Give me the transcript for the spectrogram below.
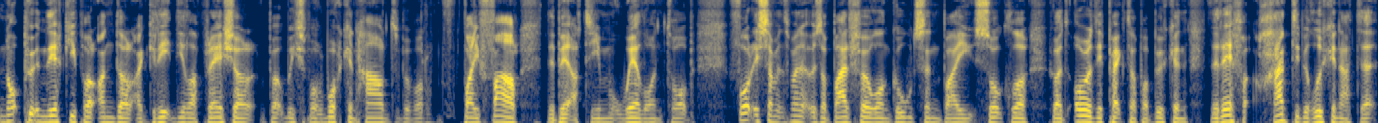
not putting their keeper under a great deal of pressure, but we were working hard. We were by far the better team, well on top. 47th minute was a bad foul on Goldson by Sokler, who had already picked up a booking. The ref had to be looking at it.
